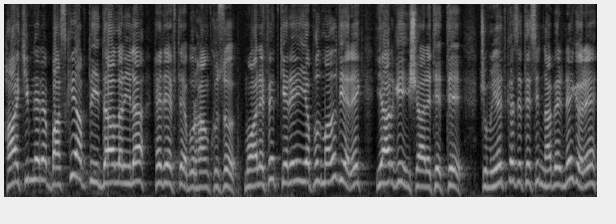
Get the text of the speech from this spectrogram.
hakimlere baskı yaptığı iddialarıyla hedefte Burhan Kuzu. Muhalefet gereği yapılmalı diyerek yargıyı işaret etti. Cumhuriyet Gazetesi'nin haberine göre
